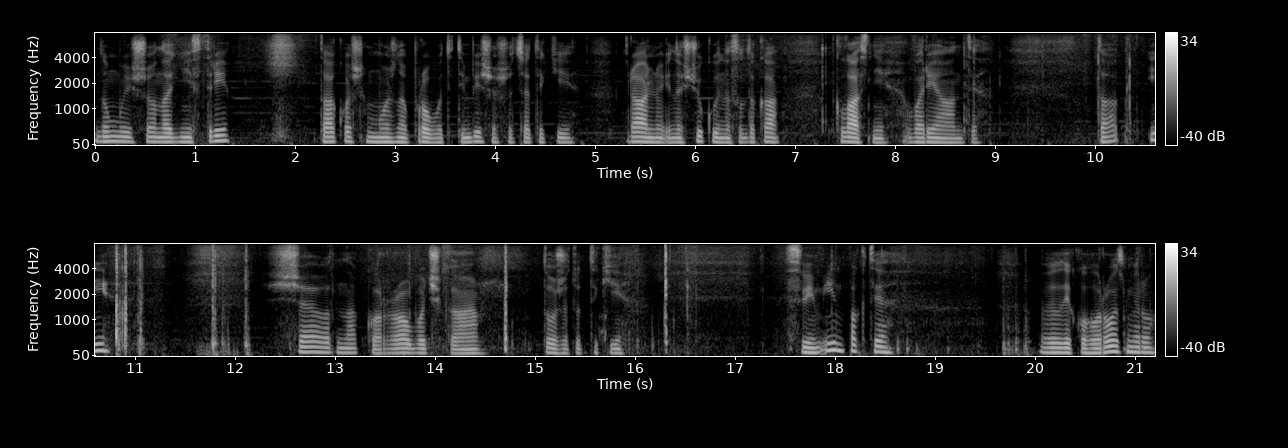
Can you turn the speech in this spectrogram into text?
думаю, що на Дністрі також можна пробувати. Тим більше, що це такі реально і на щуку, і на судака класні варіанти. Так, і ще одна коробочка. Теж тут такі свім імпакти великого розміру.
